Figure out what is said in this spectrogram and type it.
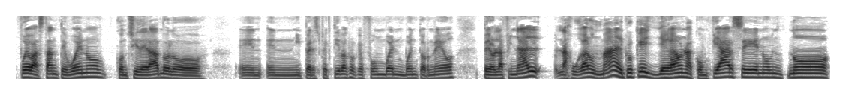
fue bastante bueno, considerándolo en, en, mi perspectiva, creo que fue un buen, buen torneo. Pero la final la jugaron mal. Creo que llegaron a confiarse. No, no,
